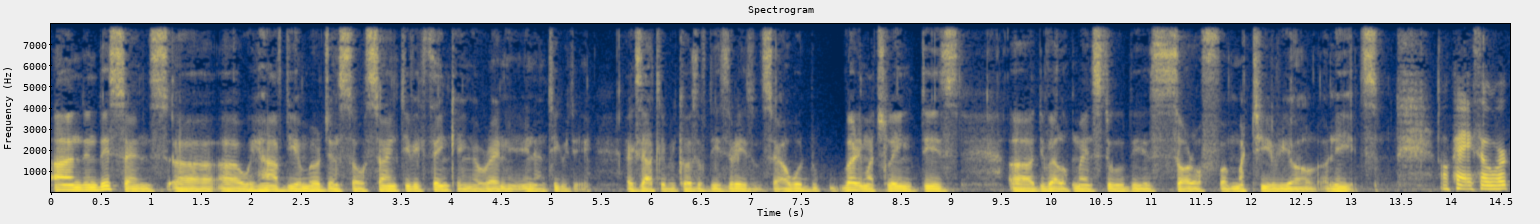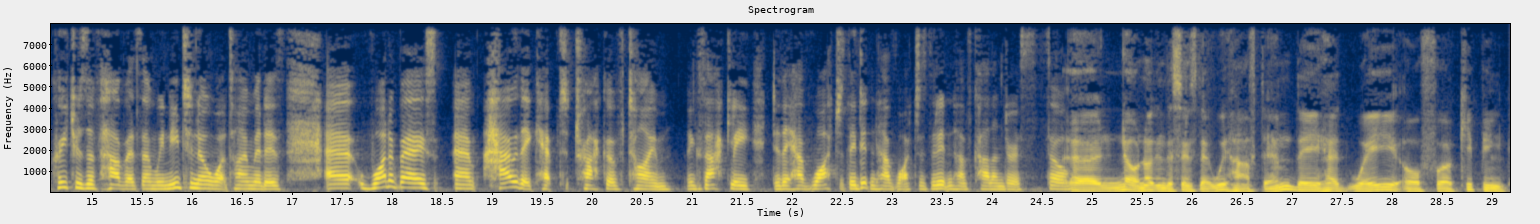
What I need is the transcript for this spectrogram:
And in this sense, uh, uh we have the emergence of scientific thinking already in antiquity, exactly because of these reasons. So I would very much link these uh, developments to these sort of uh, material needs. Okay, so we're creatures of habits and we need to know what time it is. Uh, what about um, how they kept track of time? Exactly. Do they have watches? They didn't have watches, they didn't have calendars. So uh, No, not in the sense that we have them. They had way of uh, keeping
